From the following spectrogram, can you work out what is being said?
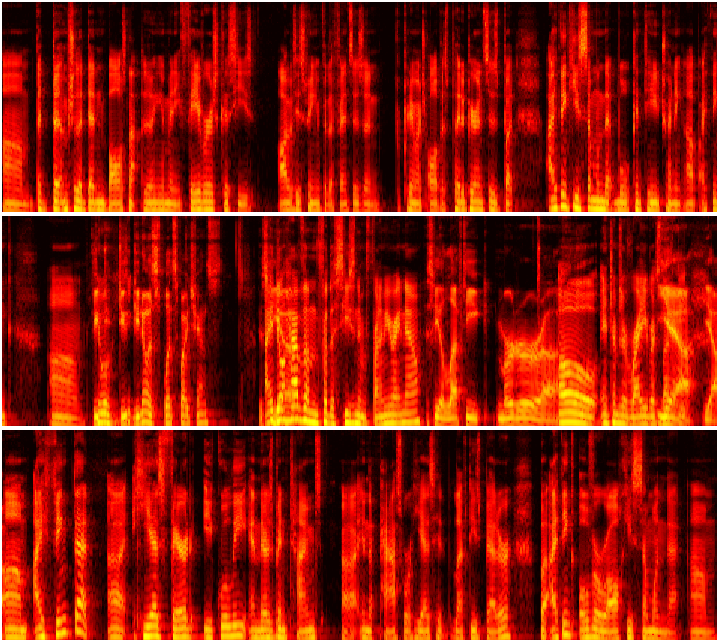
um, the, the- I'm sure the dead end ball is not doing him any favors because he's obviously swinging for the fences and pretty much all of his plate appearances. But I think he's someone that will continue trending up. I think um, Do you, will. do, he- do you know his splits by chance? Is I don't uh, have them for the season in front of me right now. Is he a lefty murderer? Uh, Oh, in terms of righty versus lefty. yeah, yeah. Um, I think that uh, he has fared equally, and there's been times uh, in the past where he has hit lefties better. But I think overall, he's someone that um,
